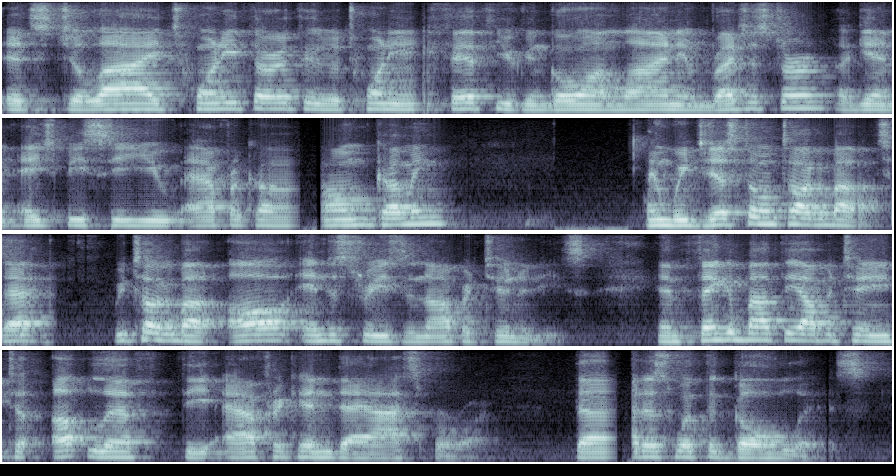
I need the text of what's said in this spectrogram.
it's July 23rd through the 25th. You can go online and register. Again, HBCU Africa Homecoming. And we just don't talk about tech. We talk about all industries and opportunities. And think about the opportunity to uplift the African diaspora. That is what the goal is.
